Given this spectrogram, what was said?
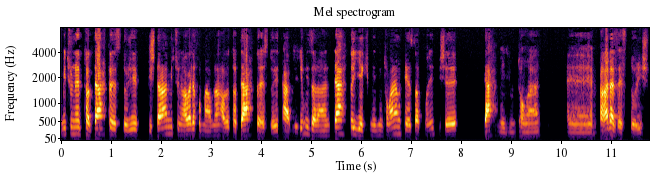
می‌تونه تا ده تا استوری بیشتر هم می‌تونه ولی خب معمولا حالا تا ده تا استوری تبلیغی می‌ذارن. ده تا یک میلیون تومن هم که حساب کنید میشه ده میلیون تومن فقط از استوریش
